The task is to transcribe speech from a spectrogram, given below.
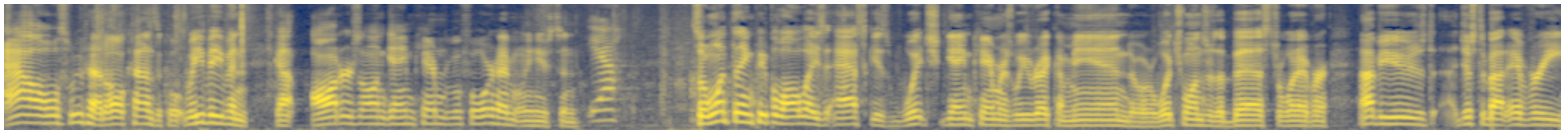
owls. We've had all kinds of cool. We've even got otters on game camera before, haven't we, Houston? Yeah. So one thing people always ask is which game cameras we recommend or which ones are the best or whatever. I've used just about every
